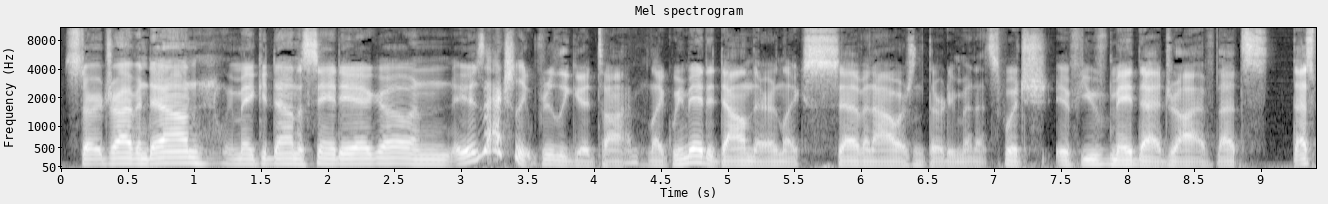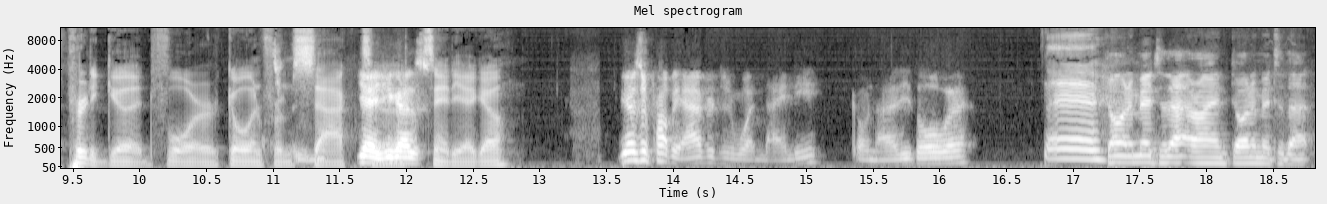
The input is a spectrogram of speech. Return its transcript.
start driving down. We make it down to San Diego, and it was actually a really good time. Like we made it down there in like seven hours and thirty minutes. Which, if you've made that drive, that's that's pretty good for going from Sac Yeah, to you guys- San Diego. You guys are probably averaging what ninety, going ninety the whole way. Eh, Don't admit to that, Ryan. Don't admit to that.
